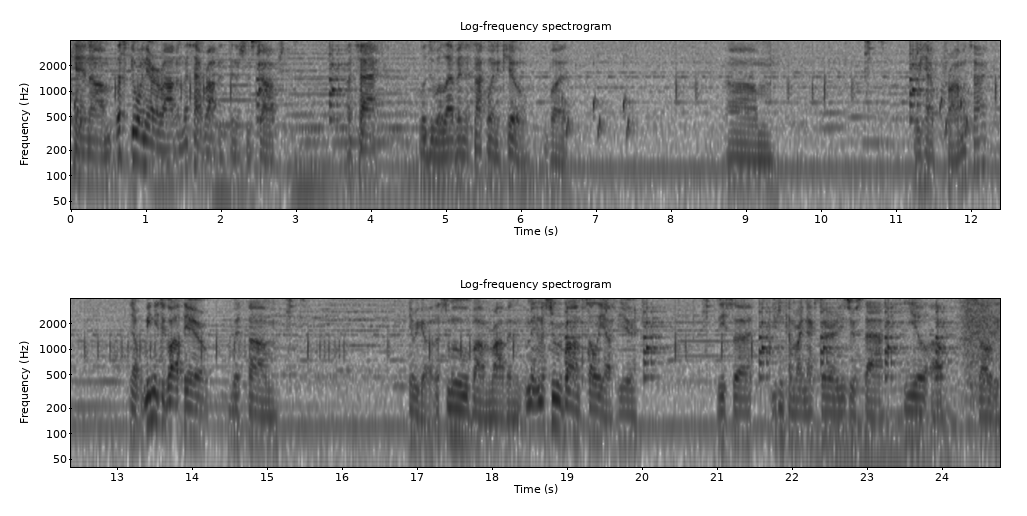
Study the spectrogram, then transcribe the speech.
Can, um, let's go in there, Robin. Let's have Robin finish this job. Attack, we'll do 11. It's not going to kill, but, um, do we have Chrom attack? No, we need to go out there with, um, here we go. Let's move, um, Robin. I mean, let's move, um, Sully out here. Lissa, you can come right next to her. Use your staff. Heal up Sully.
